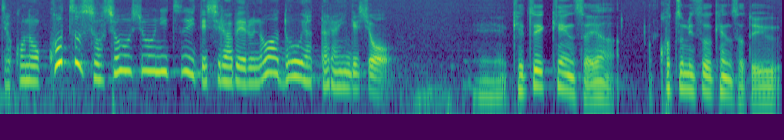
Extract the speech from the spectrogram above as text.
じゃあこの骨粗しょう症について調べるのはどうやったらいいんでしょう、えー、血液検査や骨密度検査という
